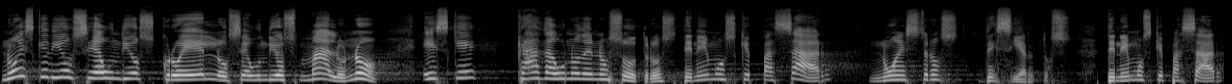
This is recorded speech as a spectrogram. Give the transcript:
No es que Dios sea un Dios cruel o sea un Dios malo, no. Es que cada uno de nosotros tenemos que pasar nuestros desiertos tenemos que pasar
